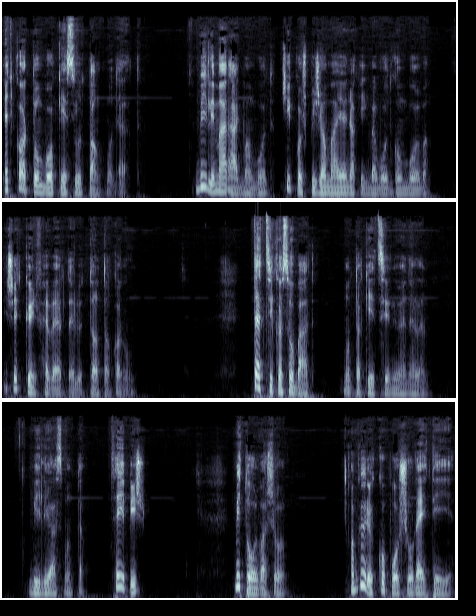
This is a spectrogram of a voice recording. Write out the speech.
Egy kartonból készült tankmodellt. Billy már ágyban volt, csikos pizsamája nyakig be volt gombolva, és egy könyv hevert előtte a takarón. Tetszik a szobád, mondta kétszínűen ellen. Billy azt mondta. Szép is. Mit olvasol? A görög koporsó rejtéjét.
